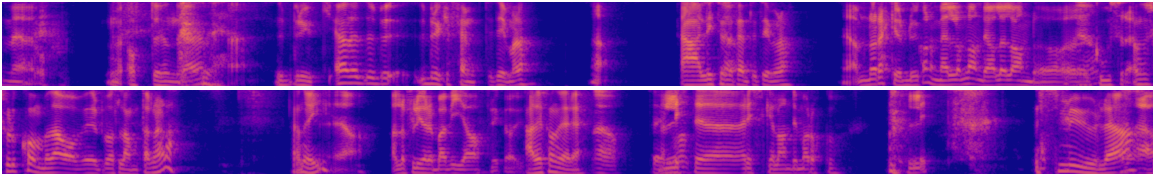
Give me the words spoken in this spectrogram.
Med 800 Du bruker, ja, du, du bruker 50 timer, da. Ja. Ja, litt under 50 timer, da. Ja, men da rekker du, du kan jo mellomlande i alle land og Ja. kose deg. Men så skal du komme deg over på Atlanteren her, da. Det er nøy. Ja. Eller flyr deg bare via Afrika ut. Ja, det kan du gjøre. Ja, det er litt eh, riskeland i Marokko. Litt. En smule, ja. Ja.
